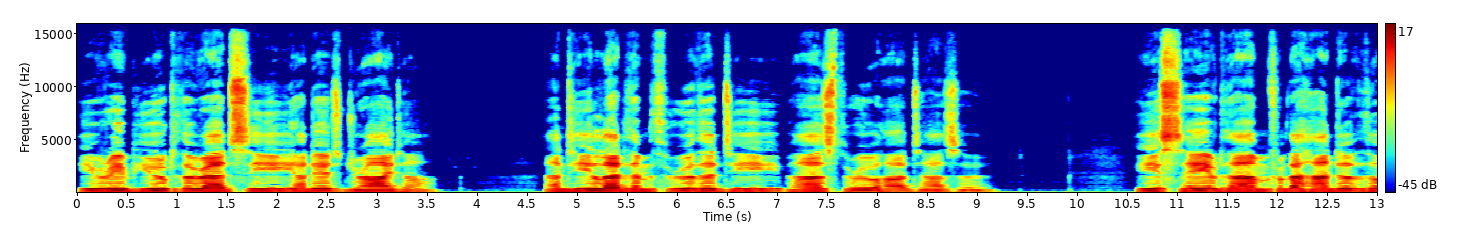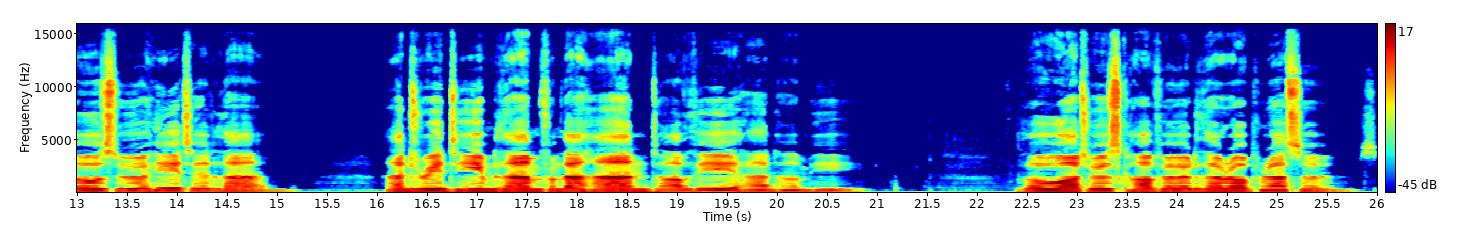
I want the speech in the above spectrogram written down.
He rebuked the Red Sea, and it dried up, and he led them through the deep as through a desert. He saved them from the hand of those who hated them, and redeemed them from the hand of the enemy. The waters covered their oppressors,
